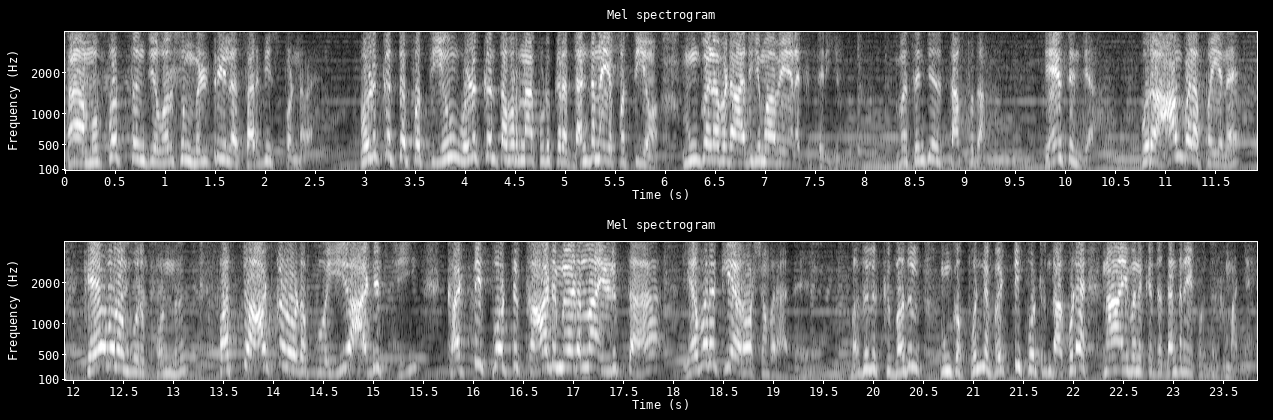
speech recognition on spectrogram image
நான் முப்பத்தஞ்சு வருஷம் மிலிட்டரியில சர்வீஸ் பண்ணுவேன். ஒழுக்கத்தை பத்தியும் ஒழுக்கம் தவறு நான் கொடுக்கிற தண்டனைய பத்தியும் உங்களை விட அதிகமாவே எனக்கு தெரியும். இவன் செஞ்சது தப்புதான். ஏன் செஞ்சா? ஒரு ஆம்பளை பையனை கேவலம் ஒரு பொண்ணு பத்து ஆட்களோட போய் அடிச்சு கட்டி போட்டு காடு மேடெல்லாம் இழுத்தா எவருக்கு ஏன் ரோஷம் வராது? பதிலுக்கு பதில் உங்க பொண்ணை வெட்டி போட்டிருந்தா கூட நான் இவனுக்கு இந்த தண்டனை கொடுத்திருக்க மாட்டேன்.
